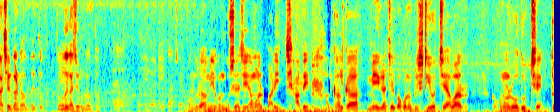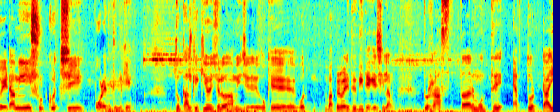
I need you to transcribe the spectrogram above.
গাছের কাঁঠাল তাই তো? তোমাদের গাছের কাঁঠাল তো? বন্ধুরা আমি এখন বসে আছি আমার বাড়ির ছাদে। হালকা হালকা মেঘ আছে কখনো বৃষ্টি হচ্ছে আবার কখনো রোদ উঠছে। তো এটা আমি শ্যুট করছি পরের দিনকে। তো কালকে কি হয়েছিল? আমি যে ওকে ওর বাপের বাড়িতে দিতে গেছিলাম তো রাস্তার মধ্যে এতটাই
